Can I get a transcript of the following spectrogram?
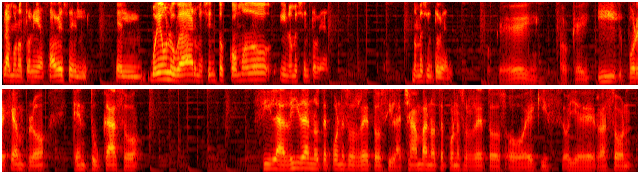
la monotonía, ¿sabes? El, el voy a un lugar, me siento cómodo y no me siento bien. No me siento bien. Ok, ok. Y por ejemplo, en tu caso, si la vida no te pone esos retos, si la chamba no te pone esos retos o X, oye, razón,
